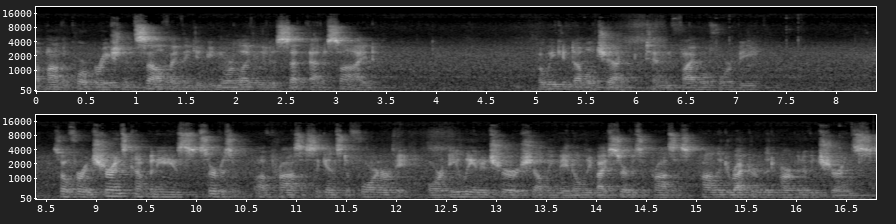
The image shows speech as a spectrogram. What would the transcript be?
upon the corporation itself, I think you'd be more likely to set that aside. But we can double check 10504B. So for insurance companies, service of process against a foreign or or alien insurer shall be made only by service of process upon the director of the Department of Insurance.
